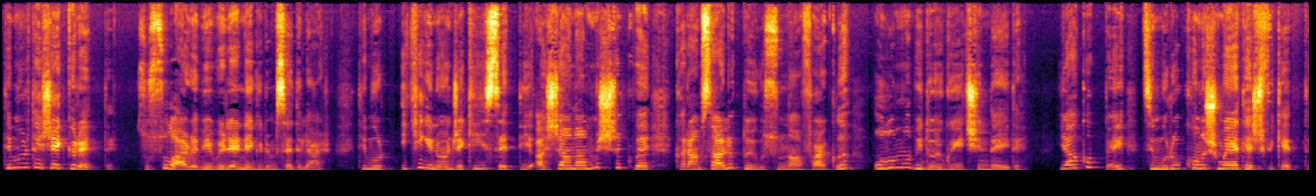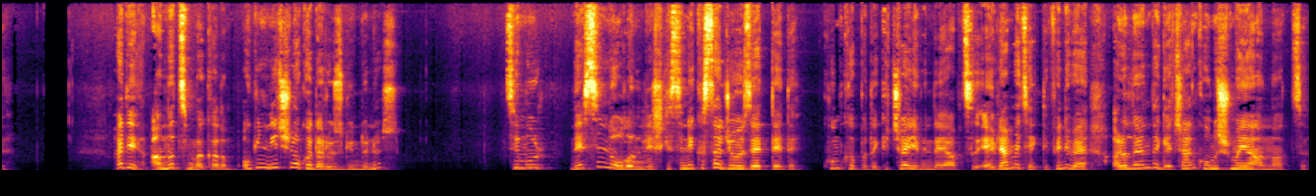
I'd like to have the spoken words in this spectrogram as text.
Timur teşekkür etti. Sustular ve birbirlerine gülümsediler. Timur iki gün önceki hissettiği aşağılanmışlık ve karamsarlık duygusundan farklı olumlu bir duygu içindeydi. Yakup Bey Timur'u konuşmaya teşvik etti. Hadi anlatın bakalım o gün niçin o kadar üzgündünüz? Timur Nesin'le olan ilişkisini kısaca özetledi. Kumkapı'daki çay evinde yaptığı evlenme teklifini ve aralarında geçen konuşmayı anlattı.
